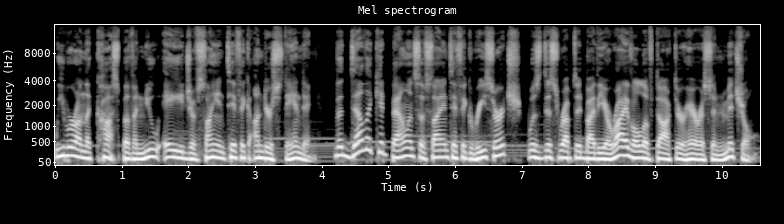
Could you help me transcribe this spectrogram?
we were on the cusp of a new age of scientific understanding. The delicate balance of scientific research was disrupted by the arrival of Dr. Harrison Mitchell.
